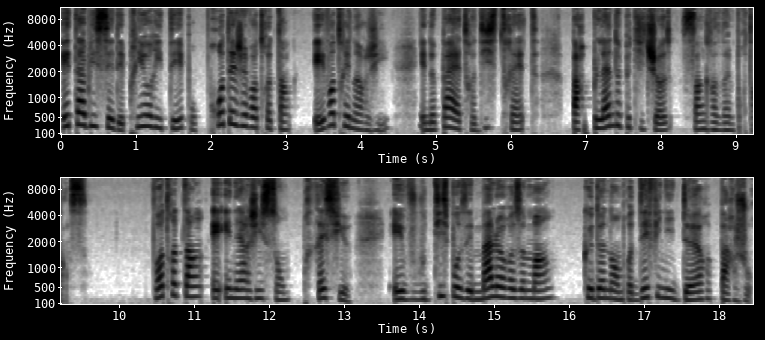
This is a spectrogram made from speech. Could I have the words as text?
Établissez des priorités pour protéger votre temps et votre énergie et ne pas être distraite par plein de petites choses sans grande importance. Votre temps et énergie sont précieux et vous disposez malheureusement que d'un nombre défini d'heures par jour.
